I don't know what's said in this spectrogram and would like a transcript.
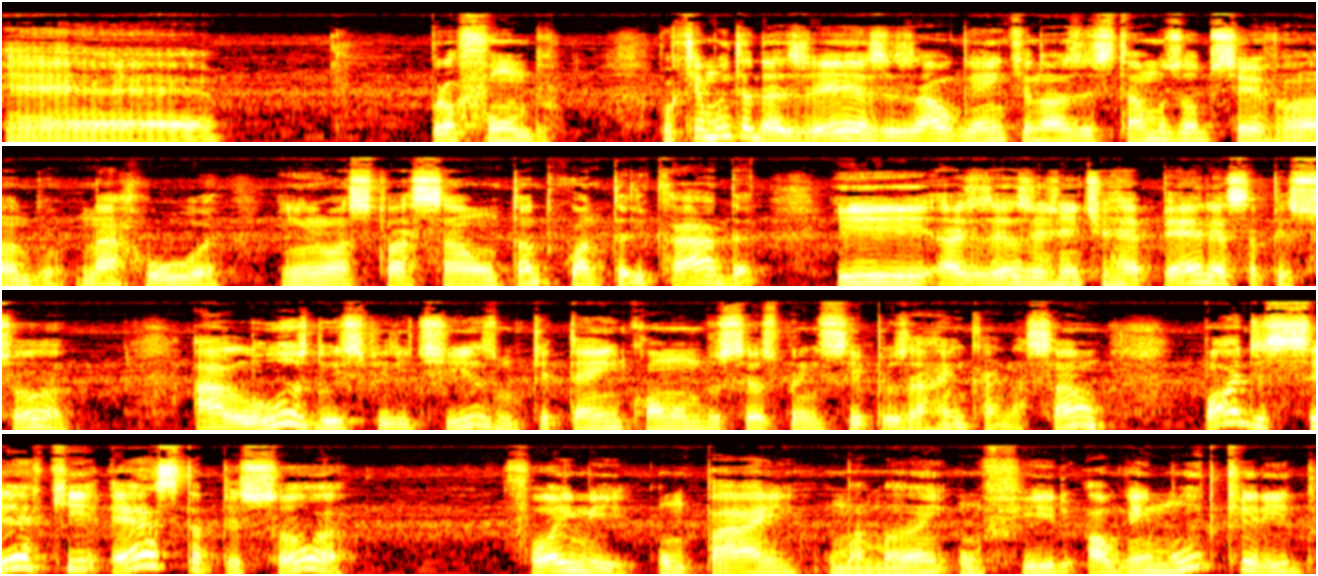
É, profundo, Porque muitas das vezes alguém que nós estamos observando na rua em uma situação tanto quanto delicada e às vezes a gente repele essa pessoa à luz do espiritismo, que tem como um dos seus princípios a reencarnação, pode ser que esta pessoa foi-me um pai, uma mãe, um filho, alguém muito querido,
